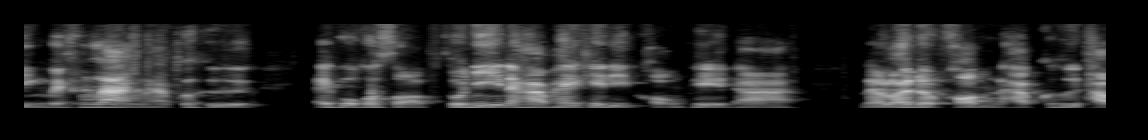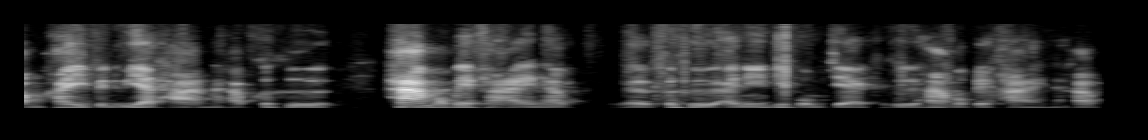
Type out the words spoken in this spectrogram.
ลิงก์ไว้ข้างล่างนะครับ ก็คือ ไอ้พวกข้อสอบตัวนี้นะครับให้เครดิตของเพจอ่านาร้อย .com นะครับก็คือทำให้เป็นวิทยาทานนะครับ ก็คือห้ามเอาไปขายนะครับก็คืออันนี้ที่ผมแจกก็คือห้ามเอาไปขายนะครับ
